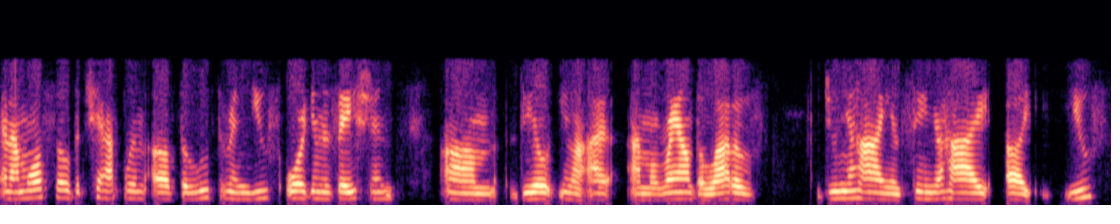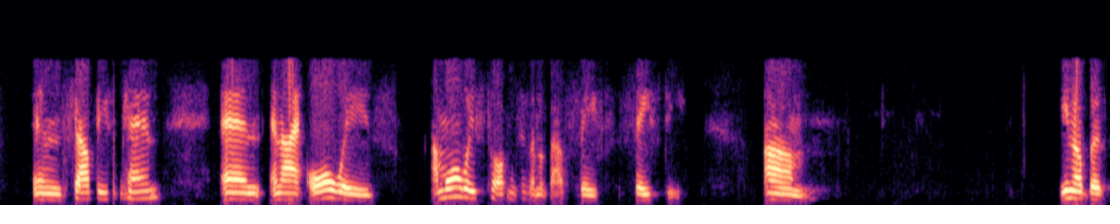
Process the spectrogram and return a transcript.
And I'm also the chaplain of the Lutheran Youth Organization. Um deal you know, I I'm around a lot of junior high and senior high uh youth in Southeast Penn and and I always I'm always talking to them about safe safety. Um you know, but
